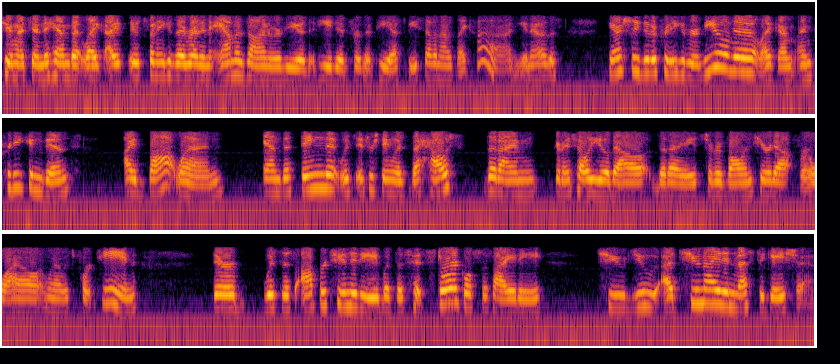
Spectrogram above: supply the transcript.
too much into him. But like, I, it was funny because I read an Amazon review that he did for the PSB seven. I was like, huh, you know this he actually did a pretty good review of it. Like I'm I'm pretty convinced. I bought one, and the thing that was interesting was the house that I'm going to tell you about that I sort of volunteered at for a while when I was 14. There was this opportunity with this historical society to do a two night investigation.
